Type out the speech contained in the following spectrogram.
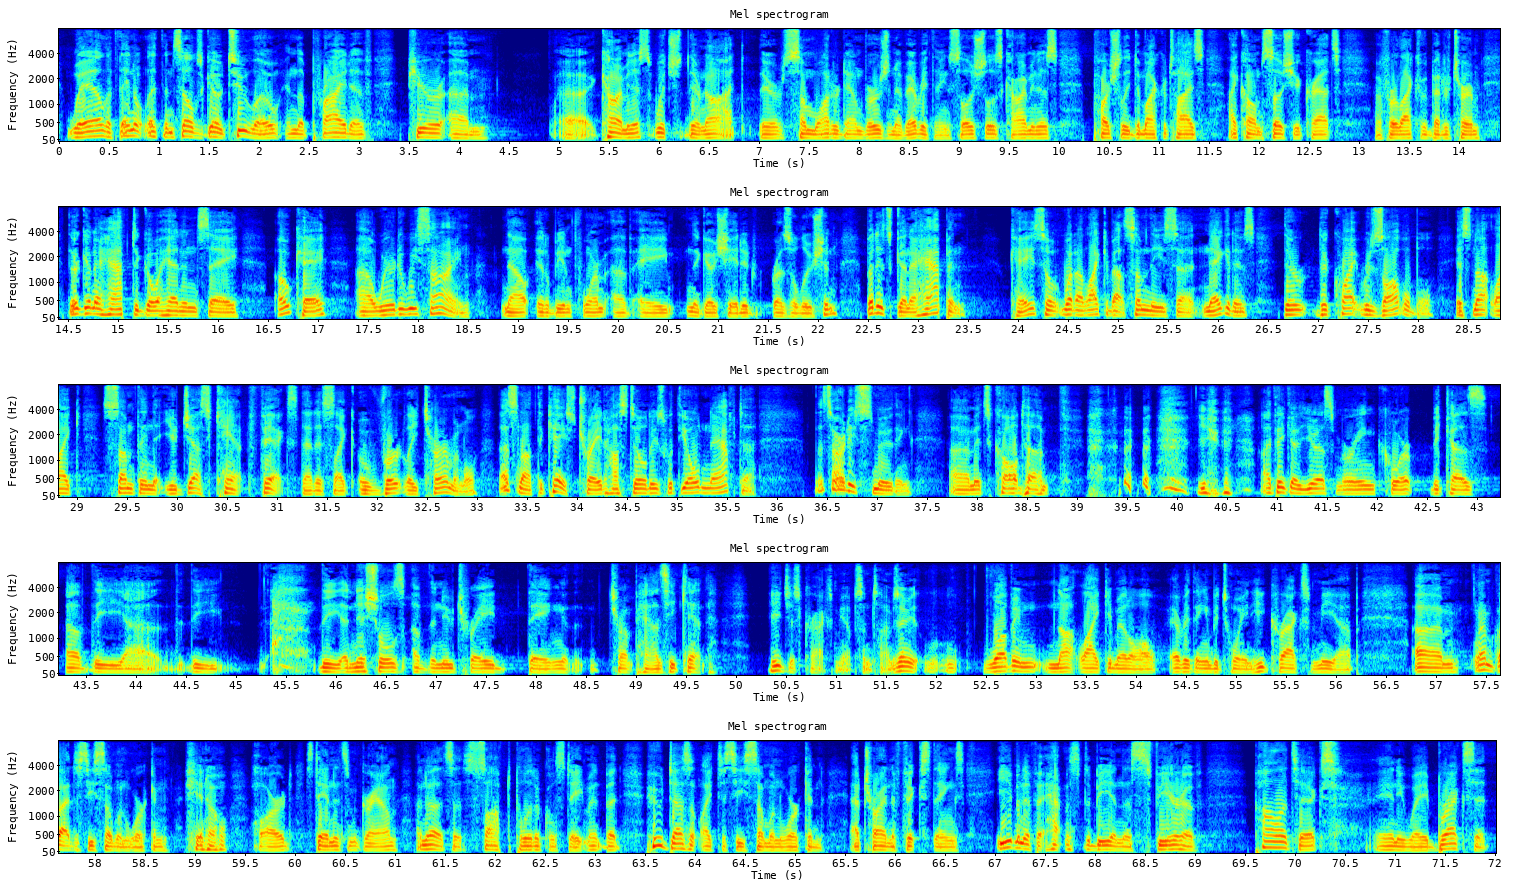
Well, if they don't let themselves go too low in the pride of pure um, uh, communists, which they're not, they're some watered down version of everything socialist, communist, partially democratized. I call them sociocrats, for lack of a better term. They're going to have to go ahead and say, okay, uh, where do we sign? Now, it'll be in form of a negotiated resolution, but it's going to happen. Okay, so what I like about some of these uh, negatives, they're they're quite resolvable. It's not like something that you just can't fix. That is like overtly terminal. That's not the case. Trade hostilities with the old NAFTA, that's already smoothing. Um, it's called, uh, I think, a U.S. Marine Corps because of the uh, the the initials of the new trade thing Trump has. He can't he just cracks me up sometimes. I mean, love him, not like him at all, everything in between. He cracks me up. Um, I'm glad to see someone working, you know, hard, standing some ground. I know that's a soft political statement, but who doesn't like to see someone working at trying to fix things, even if it happens to be in the sphere of politics? Anyway, Brexit.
